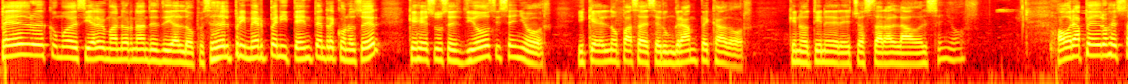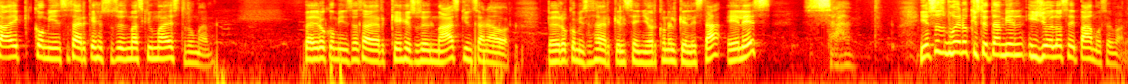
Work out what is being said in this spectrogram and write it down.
Pedro, como decía el hermano Hernández Díaz López, es el primer penitente en reconocer que Jesús es Dios y Señor y que Él no pasa de ser un gran pecador que no tiene derecho a estar al lado del Señor. Ahora Pedro sabe, comienza a saber que Jesús es más que un maestro, hermano. Pedro comienza a saber que Jesús es más que un sanador. Pedro comienza a saber que el Señor con el que Él está, Él es santo. Y eso es bueno que usted también y yo lo sepamos, hermano.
